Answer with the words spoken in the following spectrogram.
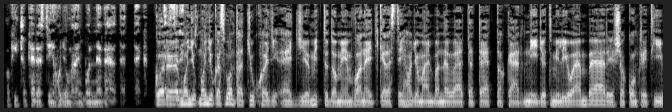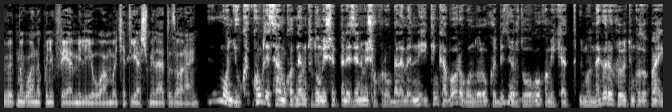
akik csak keresztény hagyományban neveltettek. Akkor mondjuk, mondjuk azt mondhatjuk, hogy egy, mit tudom én, van egy keresztény hagyományban neveltetett akár 4-5 millió ember, és a konkrét hívők meg vannak mondjuk fél millióan, vagy hát ilyesmi lehet az arány. Mondjuk, konkrét számokat nem tudom, és éppen ezért nem is akarok belemenni. Itt inkább arra gondolok, hogy bizonyos dolgok, amiket úgymond megörököltünk, azok máig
